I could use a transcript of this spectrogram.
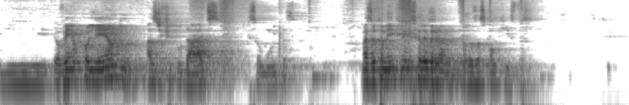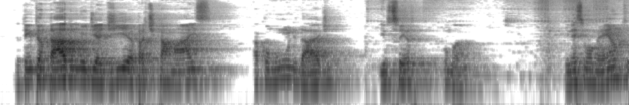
E eu venho acolhendo as dificuldades, que são muitas, mas eu também venho celebrando todas as conquistas. Eu tenho tentado no meu dia a dia praticar mais a comunidade e o ser humano. E nesse momento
